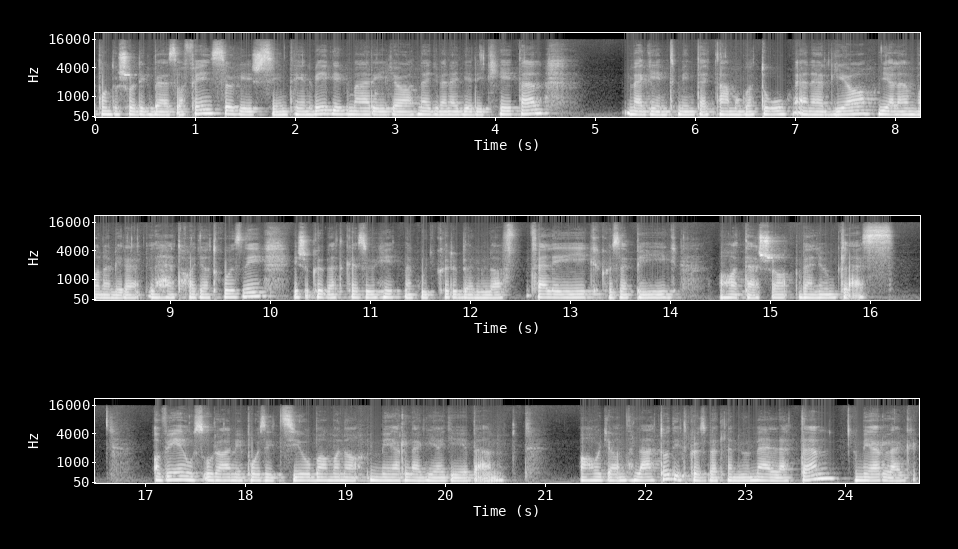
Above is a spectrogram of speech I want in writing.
pontosodik be ez a fényszög, és szintén végig már így a 41. héten megint mint egy támogató energia jelen van, amire lehet hagyatkozni, és a következő hétnek úgy körülbelül a feléig, közepéig a hatása velünk lesz. A Vénusz uralmi pozícióban van a mérleg jegyében. Ahogyan látod, itt közvetlenül mellettem a mérleg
